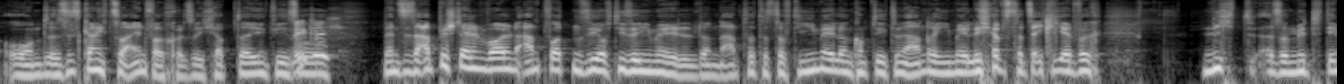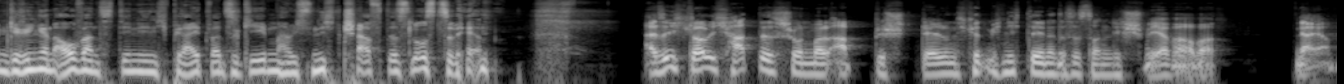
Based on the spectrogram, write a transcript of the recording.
Und es ist gar nicht so einfach. Also ich habe da irgendwie so, Wirklich? wenn sie es abbestellen wollen, antworten sie auf diese E-Mail. Dann antwortest du auf die E-Mail, dann kommt die eine andere E-Mail. Ich habe es tatsächlich einfach nicht, also mit dem geringen Aufwand, den ich bereit war zu geben, habe ich es nicht geschafft, das loszuwerden. Also ich glaube, ich hatte es schon mal abbestellt und ich könnte mich nicht erinnern, dass es sonderlich schwer war, aber naja.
